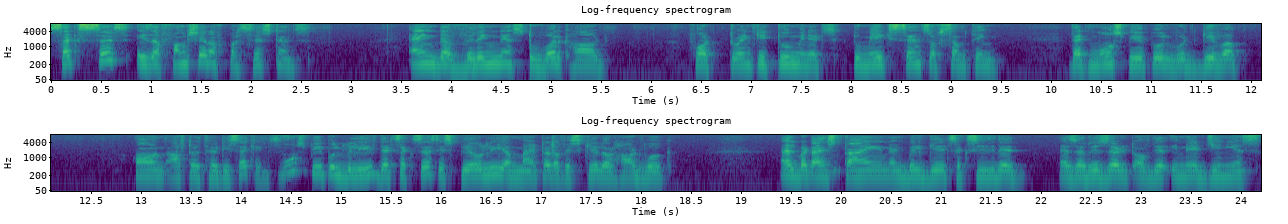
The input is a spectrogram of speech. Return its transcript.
Success is a function of persistence and the willingness to work hard for 22 minutes to make sense of something that most people would give up on after 30 seconds. Most people believe that success is purely a matter of skill or hard work. Albert Einstein and Bill Gates succeeded as a result of their innate genius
